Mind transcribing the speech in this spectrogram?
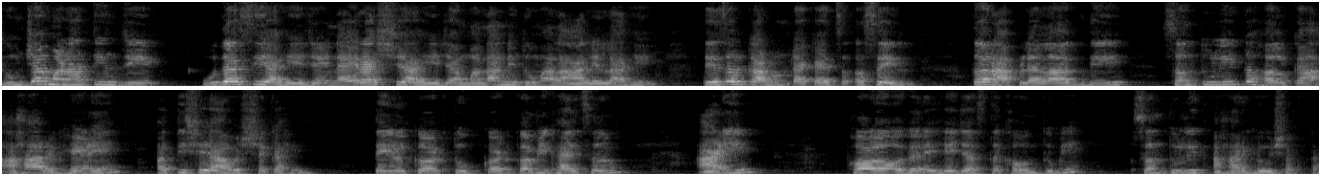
तुमच्या मनातील जी उदासी आहे जे नैराश्य आहे ज्या मनाने तुम्हाला आलेलं आहे ते जर काढून टाकायचं असेल तर आपल्याला अगदी संतुलित हलका आहार घेणे अतिशय आवश्यक आहे. तेलकट तुपकट कमी खायचं आणि फळं वगैरे हे जास्त खाऊन तुम्ही संतुलित आहार घेऊ शकता.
